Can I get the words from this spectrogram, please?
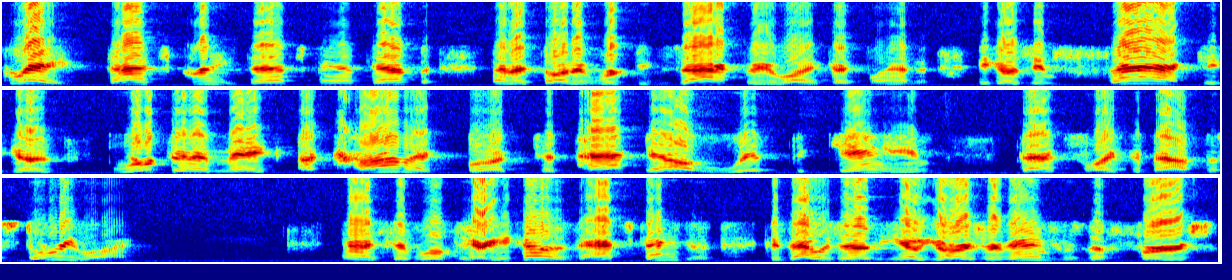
great. That's great. That's fantastic. And I thought it worked exactly like I planned it. He goes, In fact, he goes, We're gonna make a comic book to pack out with the game that's like about the storyline. And I said, Well, there you go. That's fantastic. Because that was another, you know, Yar's Revenge was the first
